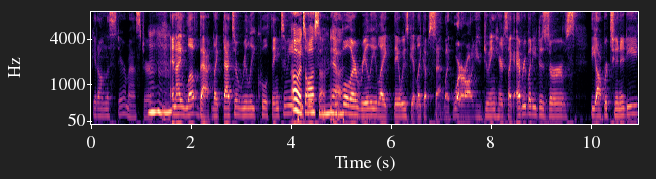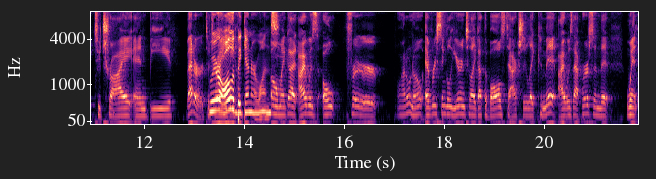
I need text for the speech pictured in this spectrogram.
get on the Stairmaster. And I love that. Like, that's a really cool thing to me. Oh, it's awesome, yeah. People are really like, they always get like upset. Like, what are all you doing here? It's like everybody deserves the opportunity to try and be better. To we try were all a beginner once. Oh my god, I was oh for I don't know every single year until I got the balls to actually like commit. I was that person that went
